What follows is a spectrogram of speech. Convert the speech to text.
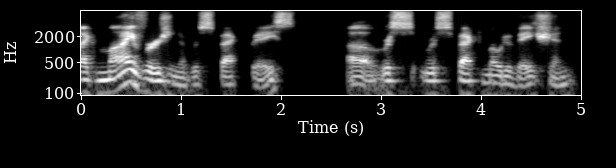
like my version of respect based, uh, res- respect motivation,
